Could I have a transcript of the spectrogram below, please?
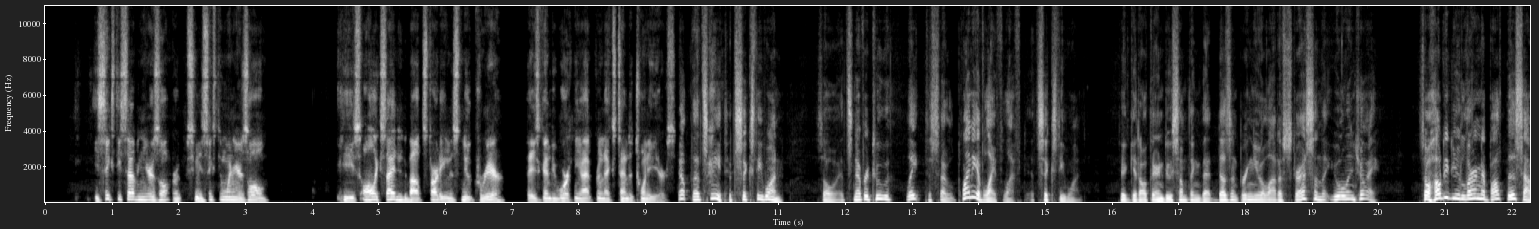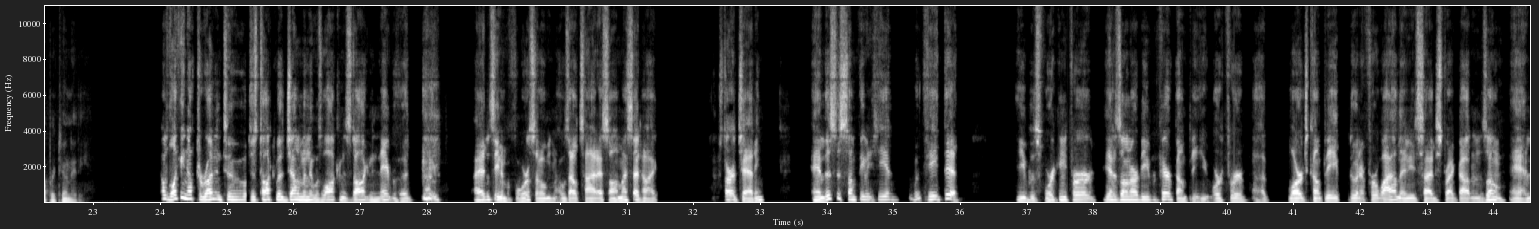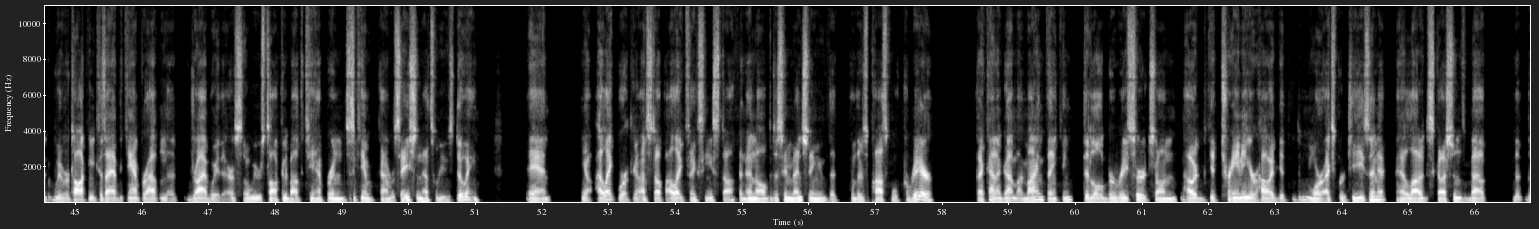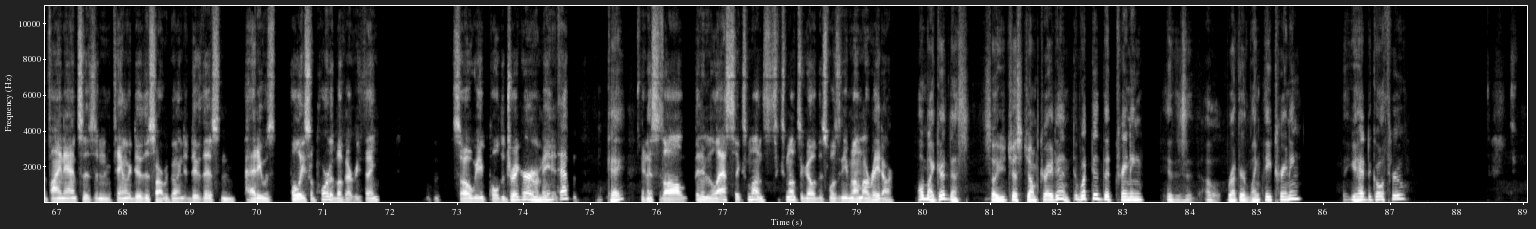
He's 67 years old, or excuse me, 61 years old. He's all excited about starting this new career that he's going to be working at for the next 10 to 20 years. Yep, that's neat. It's 61. So it's never too late to settle. Plenty of life left at 61 to get out there and do something that doesn't bring you a lot of stress and that you will enjoy. So, how did you learn about this opportunity? I was lucky enough to run into, just talked with a gentleman that was walking his dog in the neighborhood. I hadn't seen him before, so I was outside. I saw him. I said hi, started chatting. And this is something that he had, he did. He was working for, he had his own RV repair company. He worked for a large company doing it for a while. And then he decided to strike out on his own. And we were talking because I have the camper out in the driveway there. So we were talking about the camper and just came a conversation. That's what he was doing. And you know, I like working on stuff. I like fixing stuff. And then I'll just him mentioning that there's a possible career that kind of got my mind thinking. Did a little bit of research on how I'd get training or how I'd get more expertise in it. Had a lot of discussions about the, the finances and can we do this? Are we going to do this? And Patti was fully supportive of everything. So we pulled the trigger and made it happen. Okay. And this has all been in the last six months. Six months ago, this wasn't even on my radar. Oh my goodness. So you just jumped right in. What did the training, is it a rather lengthy training that you had to go through?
